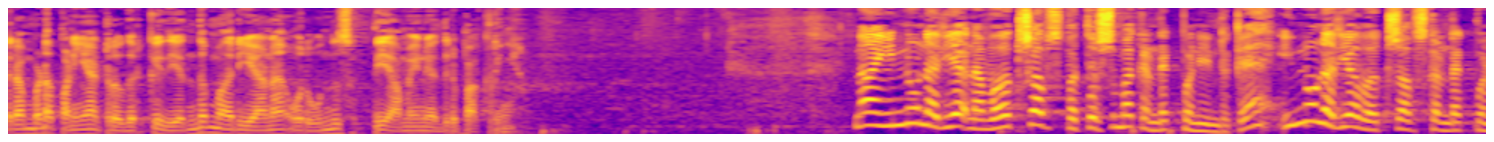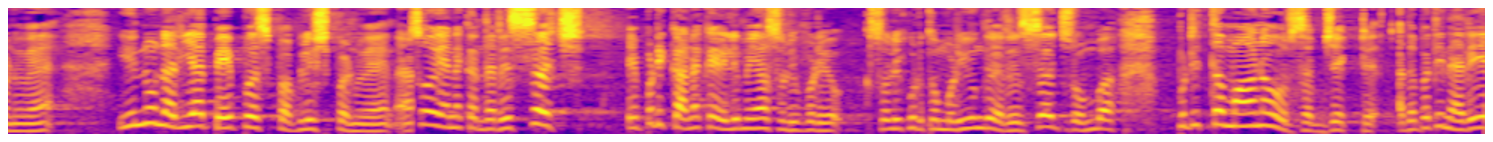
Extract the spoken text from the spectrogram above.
திறம்பட பணியாற்றுவதற்கு இது எந்த மாதிரியான ஒரு உந்து சக்தி அமைன்னு எதிர்பார்க்குறீங்க? நான் இன்னும் நிறையா நான் ஒர்க் ஷாப்ஸ் பத்து வருஷமாக கண்டக்ட் பண்ணிட்டு இருக்கேன் இன்னும் நிறையா ஒர்க் ஷாப்ஸ் கண்டக்ட் பண்ணுவேன். இன்னும் நிறையா பேப்பர்ஸ் பப்ளிஷ் பண்ணுவேன். ஸோ எனக்கு அந்த ரிசர்ச் எப்படி கணக்கை எளிமையாக சொல்லி சொல்லிக் கொடுக்க முடியுங்கிற ரிசர்ச் ரொம்ப பிடித்தமான ஒரு சப்ஜெக்ட் அதை பற்றி நிறைய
